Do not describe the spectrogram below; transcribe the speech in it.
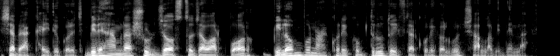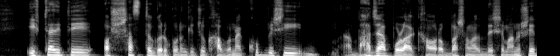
হিসাবে আখ্যায়িত করেছে। বিধায় আমরা সূর্য অস্ত যাওয়ার পর বিলম্ব না করে খুব দ্রুত ইফতার করে ফেলব, ইনশাআল্লাহ বিদিল্লা ইফতারিতে অস্বাস্থ্যকর কোনো কিছু খাব না, খুব বেশি ভাজা পোড়া খাওয়ার অভ্যাস আমাদের দেশে মানুষের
